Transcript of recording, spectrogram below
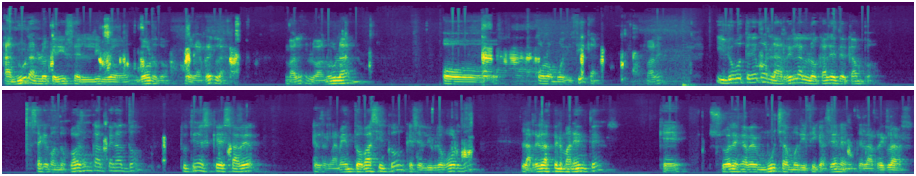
anulan lo que dice el libro gordo de las reglas. ¿Vale? Lo anulan o, o lo modifican. ¿Vale? Y luego tenemos las reglas locales del campo. O sea que cuando juegas un campeonato, tú tienes que saber el reglamento básico, que es el libro gordo, las reglas permanentes, que suelen haber muchas modificaciones de las reglas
